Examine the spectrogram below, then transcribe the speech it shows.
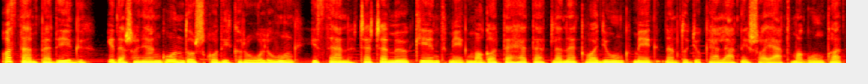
aztán pedig édesanyán gondoskodik rólunk, hiszen csecsemőként még maga tehetetlenek vagyunk, még nem tudjuk ellátni saját magunkat,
